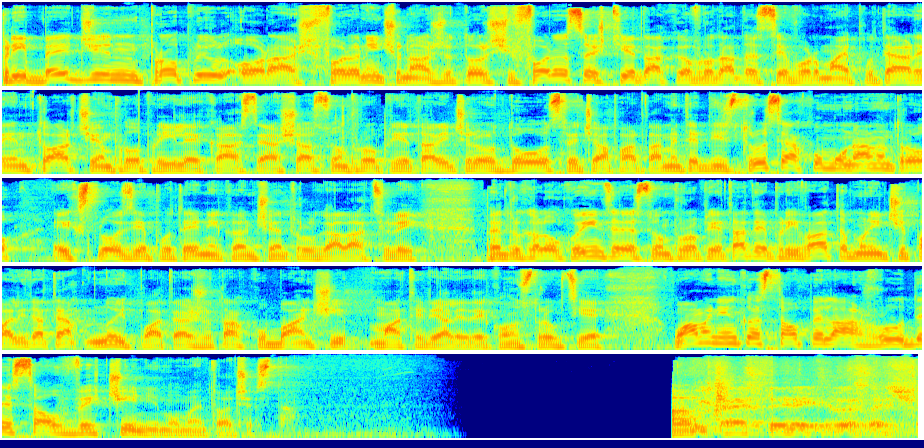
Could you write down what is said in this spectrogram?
Pribegi în propriul oraș, fără niciun ajutor și fără să știe dacă vreodată se vor mai putea reîntoarce în propriile case. Așa sunt proprietarii celor 12 apartamente distruse acum un an într-o explozie puternică în centrul Galațiului. Pentru că locuințele sunt proprietate privată, municipalitatea nu îi poate ajuta cu bani și materiale de construcție. Oamenii încă stau pe la rude sau vecini în momentul acesta. Uitați peretele ăsta și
